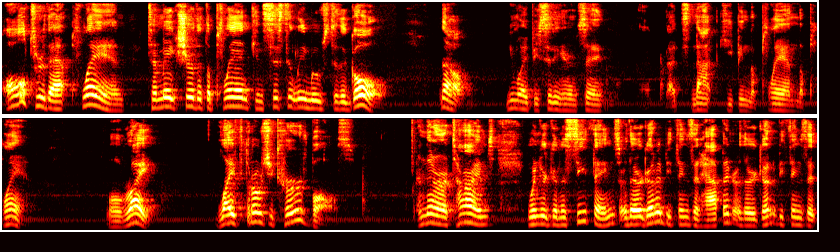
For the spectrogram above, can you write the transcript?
alter that plan to make sure that the plan consistently moves to the goal, Now, you might be sitting here and saying, that's not keeping the plan the plan. Well, right. Life throws you curveballs. And there are times when you're going to see things, or there are going to be things that happen, or there are going to be things that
